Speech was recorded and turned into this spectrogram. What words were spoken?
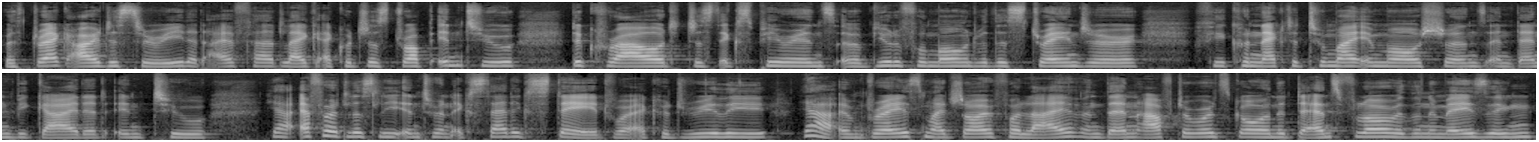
with drag artistry. That I felt like I could just drop into the crowd, just experience a beautiful moment with a stranger, feel connected to my emotions, and then be guided into yeah effortlessly into an ecstatic state where I could really yeah embrace my joy for life, and then afterwards go on the dance floor with an amazing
